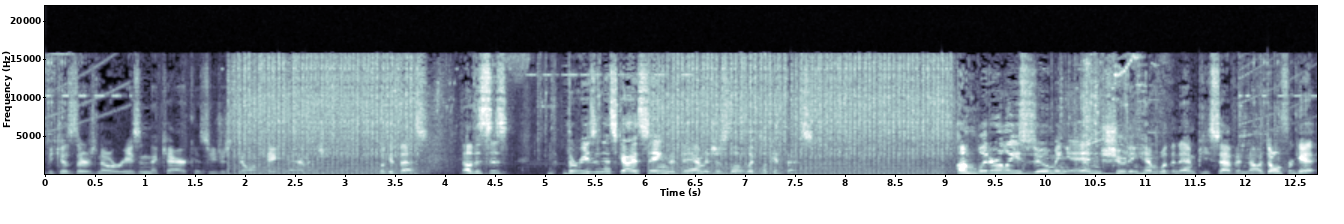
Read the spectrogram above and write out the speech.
because there's no reason to care because you just don't take damage. Look at this. Now, this is... The reason this guy's saying the damage is low... Like, look at this. I'm literally zooming in, shooting him with an MP7. Now, don't forget,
